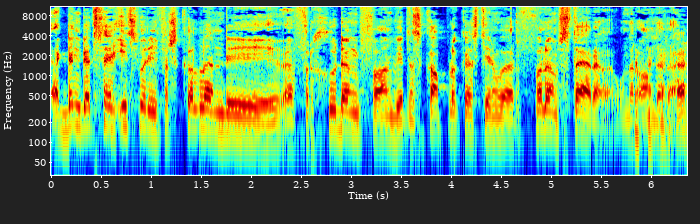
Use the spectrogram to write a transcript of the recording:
Ek dink dit sê iets oor die verskil in die uh, vergoeding van wetenskaplikes teenoor filmsterre onder andere.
